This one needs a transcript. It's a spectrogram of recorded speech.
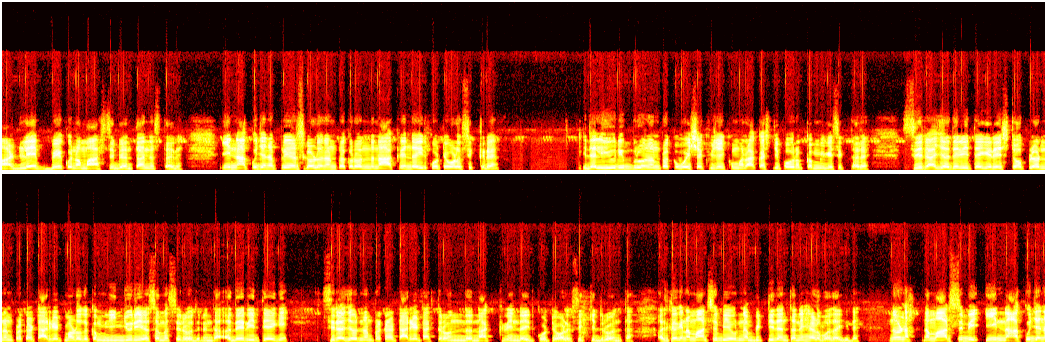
ಮಾಡಲೇಬೇಕು ನಮ್ಮ ಆರ್ ಸಿ ಬಿ ಅಂತ ಅನ್ನಿಸ್ತಾ ಇದೆ. ಈ ನಾಲ್ಕು ಜನ ಪ್ಲೇಯರ್ಸ್ಗಳು ನನ್ನ ಪ್ರಕಾರ ಒಂದು ನಾಲ್ಕರಿಂದ ಐದು ಕೋಟಿ ಒಳಗೆ ಸಿಕ್ಕರೆ ಇದರಲ್ಲಿ ಇವರಿಬ್ಬರು ನನ್ನ ಪ್ರಕಾರ ವೈಶಾಖ್, ವಿಜಯ್ ಕುಮಾರ್, ಆಕಾಶ್ ದೀಪ್ ಅವರು ಕಮ್ಮಿಗೆ ಸಿಗ್ತಾರೆ. ಸಿರಾಜ್ ಅದೇ ರೀತಿಯಾಗಿ ರೇಸ್ ಟಾಪ್ಲರ್ ನನ್ನ ಪ್ರಕಾರ ಟಾರ್ಗೆಟ್ ಮಾಡೋದು ಕಮ್ಮಿ ಇಂಜುರಿ ಸಮಸ್ಯೆ ಇರೋದ್ರಿಂದ. ಅದೇ ರೀತಿಯಾಗಿ ಸಿರಾಜ್ ಅವ್ರು ನನ್ನ ಪ್ರಕಾರ ಟಾರ್ಗೆಟ್ ಆಗ್ತಾರೆ, ಒಂದು ನಾಲ್ಕರಿಂದ ಐದು ಕೋಟಿ ಒಳಗೆ ಸಿಕ್ಕಿದ್ರು ಅಂತ. ಅದಕ್ಕಾಗಿ ನಮ್ಮ ಆರ್ ಸಿ ಬಿ ಇವ್ರನ್ನ ಬಿಟ್ಟಿದೆ ಅಂತಲೇ ಹೇಳ್ಬೋದಾಗಿದೆ. ನೋಡೋಣ, ನಮ್ಮ ಆರ್ ಸಿ ಬಿ ಈ ನಾಲ್ಕು ಜನ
